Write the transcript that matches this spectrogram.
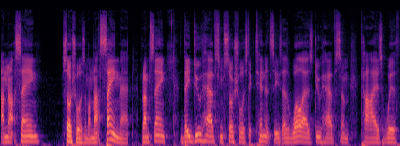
I'm not saying socialism. I'm not saying that, but I'm saying they do have some socialistic tendencies as well as do have some ties with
